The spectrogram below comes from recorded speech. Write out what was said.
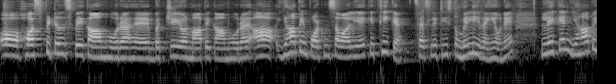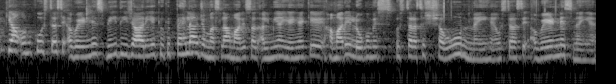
हॉस्पिटल्स पे काम हो रहा है, बच्चे और माँ पे काम हो रहा है। यहाँ पे इंपॉर्टेंट सवाल ये है कि ठीक है फैसिलिटीज़ तो मिल ही रही हैं उन्हें, लेकिन यहाँ पे क्या उनको इस तरह से अवेयरनेस भी दी जा रही है? क्योंकि पहला जो मसला हमारे साथ अलमिया ये है कि हमारे लोगों में उस तरह से शूर नहीं है, उस तरह से अवेयरनेस नहीं है।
